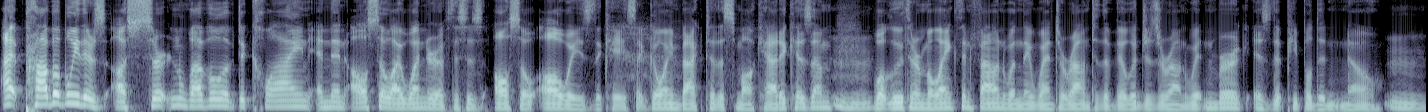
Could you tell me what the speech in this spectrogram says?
I probably there's a certain level of decline, and then also I wonder if this is also always the case. Like going back to the small catechism, mm-hmm. what Luther and Melanchthon found when they went around to the villages around Wittenberg is that people didn't know mm.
